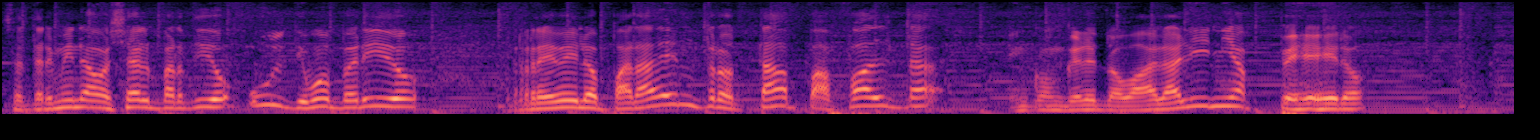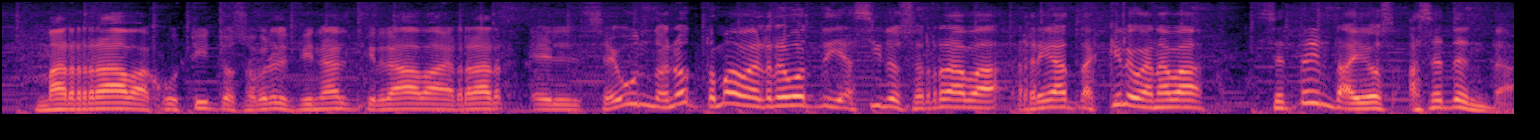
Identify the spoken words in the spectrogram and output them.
Se terminaba ya el partido, último periodo. Revelo para adentro, tapa, falta. En concreto va a la línea, pero marraba justito sobre el final, tiraba a errar el segundo, no tomaba el rebote y así lo cerraba Regatas que lo ganaba 72 a 70.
